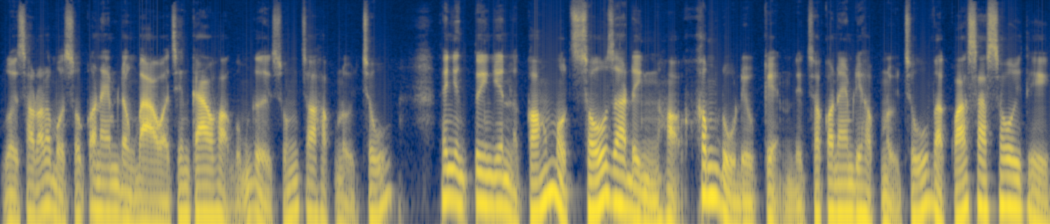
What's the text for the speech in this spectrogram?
rồi sau đó là một số con em đồng bào ở trên cao họ cũng gửi xuống cho học nội trú. Thế nhưng tuy nhiên là có một số gia đình họ không đủ điều kiện để cho con em đi học nội trú và quá xa xôi thì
